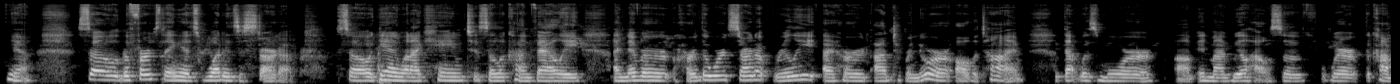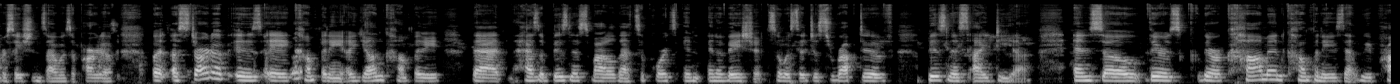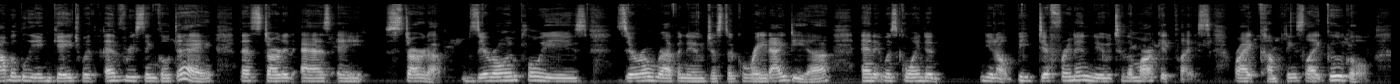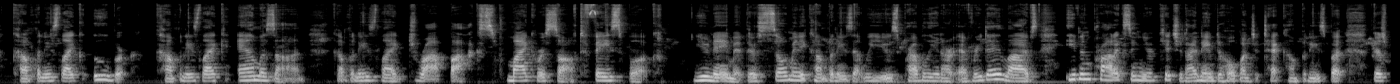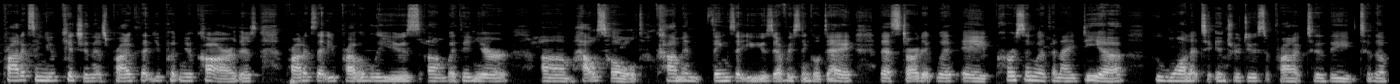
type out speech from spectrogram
Yeah. So the first thing is what is a startup? So again, when I came to Silicon Valley, I never heard the word startup really. I heard entrepreneur all the time. That was more um, in my wheelhouse of where the conversations I was a part of. But a startup is a company, a young company that has a business model that supports in innovation. So it's a disruptive business idea. And so there's there are common companies that we probably engage with every single day that started as a startup, zero employees, zero revenue, just a great idea. And it was going to you know be different and new to the marketplace right companies like google companies like uber companies like amazon companies like dropbox microsoft facebook you name it. There's so many companies that we use probably in our everyday lives, even products in your kitchen. I named a whole bunch of tech companies, but there's products in your kitchen. There's products that you put in your car. There's products that you probably use um, within your um, household, common things that you use every single day that started with a person with an idea who wanted to introduce a product to the to the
